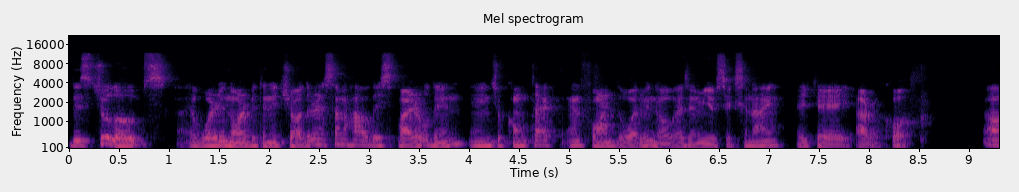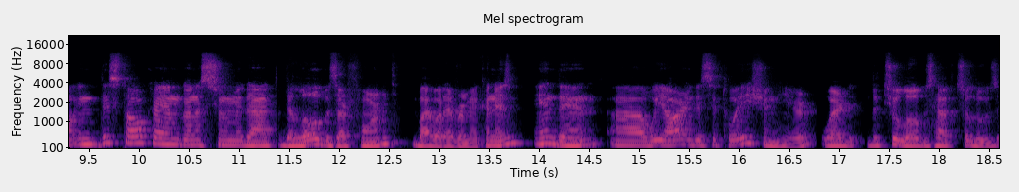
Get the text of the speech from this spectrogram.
These two lobes uh, were in orbit in each other and somehow they spiraled in into contact and formed what we know as Mu69, aka Arrokoth. Uh, in this talk, I am going to assume that the lobes are formed by whatever mechanism, and then uh, we are in the situation here where the two lobes have to lose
